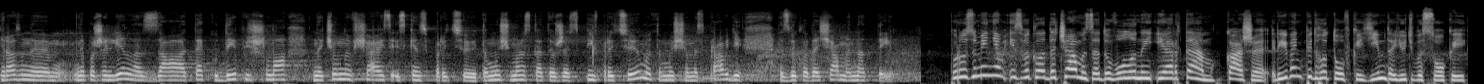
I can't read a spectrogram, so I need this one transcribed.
ні разу не, не пожаліла за те, куди пішла, на чому навчаюся і з ким співпрацюю. Тому що можна сказати, вже співпрацюємо, тому що ми справді з викладачами на ти. Порозумінням із викладачами задоволений і Артем. Каже, рівень підготовки їм дають високий.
